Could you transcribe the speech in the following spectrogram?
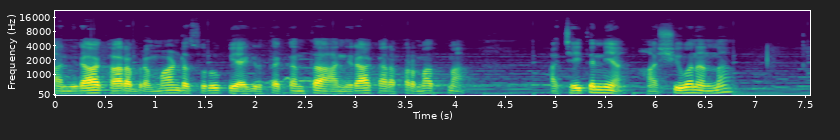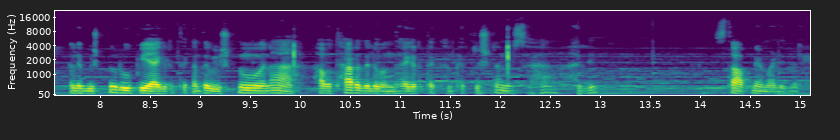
ಆ ನಿರಾಕಾರ ಬ್ರಹ್ಮಾಂಡ ಸ್ವರೂಪಿಯಾಗಿರ್ತಕ್ಕಂಥ ಆ ನಿರಾಕಾರ ಪರಮಾತ್ಮ, ಆ ಚೈತನ್ಯ, ಆ ಶಿವನನ್ನು ಅಲ್ಲಿ ವಿಷ್ಣು ರೂಪಿಯಾಗಿರ್ತಕ್ಕಂಥ ವಿಷ್ಣುವಿನ ಅವತಾರದಲ್ಲಿ ಒಂದಾಗಿರ್ತಕ್ಕಂಥ ಕೃಷ್ಣನು ಸಹ ಅಲ್ಲಿ ಸ್ಥಾಪನೆ ಮಾಡಿದ್ದಾರೆ.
